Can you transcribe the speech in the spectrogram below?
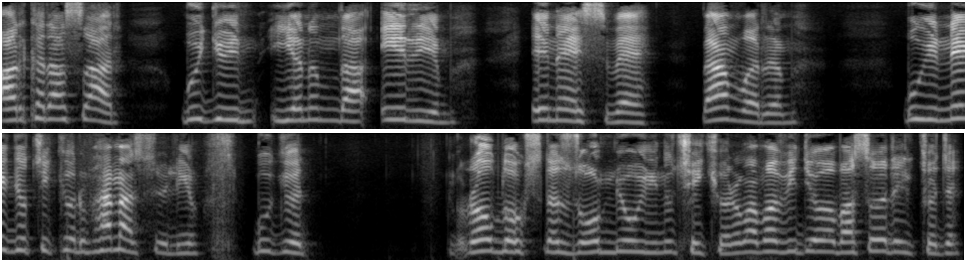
Arkadaşlar bugün yanımda Erim, Enes ve ben varım. Bugün ne video çekiyorum hemen söyleyeyim. Bugün Roblox'ta zombi oyunu çekiyorum ama videoya basamadım ilk.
